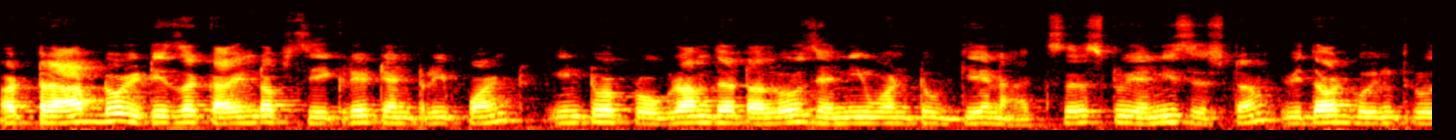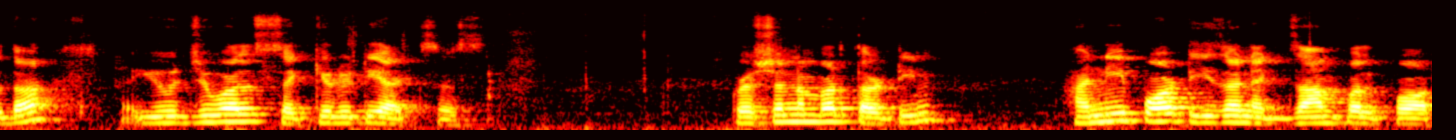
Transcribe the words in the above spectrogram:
A trapdoor it is a kind of secret entry point into a program that allows anyone to gain access to any system without going through the usual security access. Question number 13. Honeypot is an example for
